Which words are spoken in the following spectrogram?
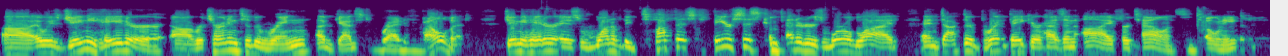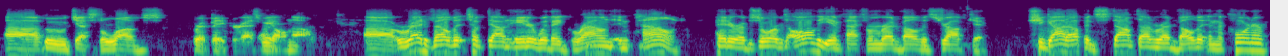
Uh, it was Jamie Hayter uh, returning to the ring against Red Velvet. Jamie Hayter is one of the toughest, fiercest competitors worldwide, and Dr. Britt Baker has an eye for talents. Tony, uh, who just loves Britt Baker, as we all know. Uh, Red Velvet took down Hayter with a ground and pound. Hayter absorbed all the impact from Red Velvet's dropkick. She got up and stomped on Red Velvet in the corner,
